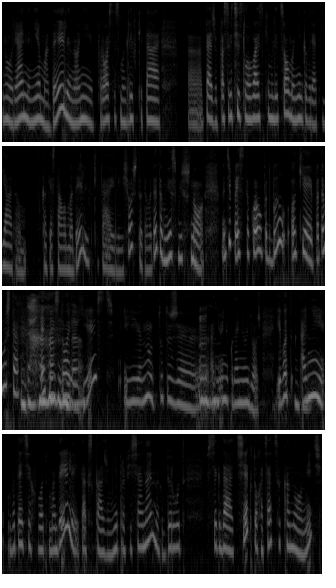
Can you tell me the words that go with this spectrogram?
ну, реально не модели, но они просто смогли в Китае, э, опять же, посвятить словайским лицом, они говорят, я там как я стала моделью в Китае или еще что-то, вот это мне смешно. Ну, типа, если такой опыт был, окей, потому что да. эта история да. есть, и, ну, тут уже mm-hmm. от нее никуда не уйдешь. И вот да. они, вот этих вот моделей, так скажем, непрофессиональных, берут всегда те, кто хотят сэкономить,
